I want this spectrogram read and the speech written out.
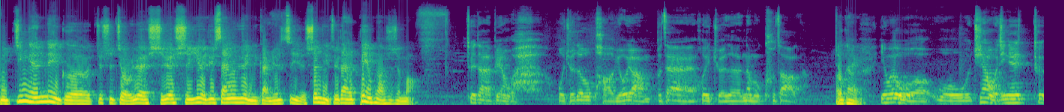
你今年那个就是九月、十月、十一月这三个月，你感觉自己的身体最大的变化是什么？最大的变化，我觉得我跑有氧不再会觉得那么枯燥了。OK，因为我我我就像我今天推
